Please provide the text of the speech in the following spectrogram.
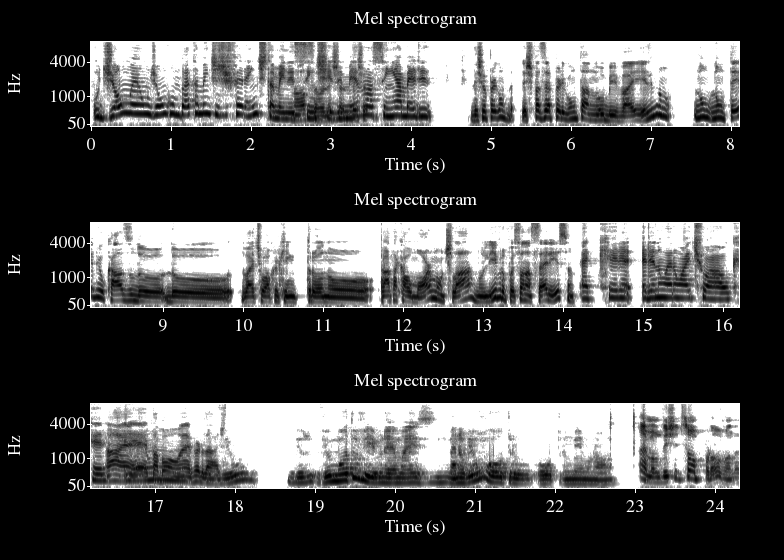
O John é um John completamente diferente também nesse Nossa, sentido. Deixa, e mesmo deixa, assim, a Meli... Deixa eu perguntar, deixa eu fazer a pergunta a Noob, vai. Ele não, não, não teve o caso do, do, do White Walker que entrou no. pra atacar o Mormont lá no livro? Foi só na série isso? É que ele, ele não era um White Walker. Ah, é, tá um... bom, é verdade. Viu, viu, viu um outro vivo, né? Mas, mas não viu um outro, outro mesmo, não. É, mas não deixa de ser uma prova, né?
